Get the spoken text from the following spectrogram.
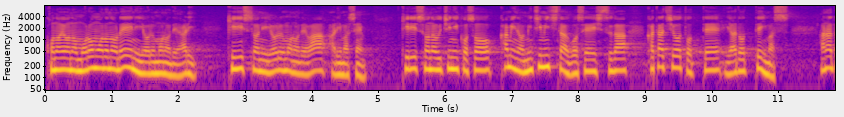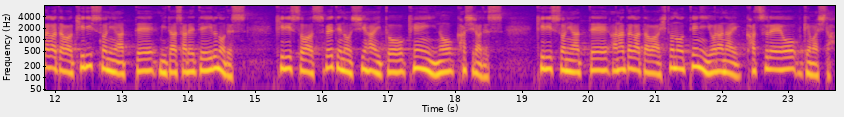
この世の諸々の霊によるものでありキリストによるものではありません。キリストのうちにこそ神の満ち満ちたご性質が形をとって宿っています。あなた方はキリストにあって満たされているのです。キリストはすべての支配と権威の頭です。キリストにあってあなた方は人の手によらない割礼を受けました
